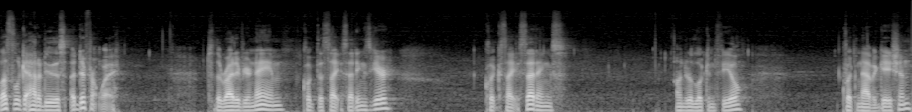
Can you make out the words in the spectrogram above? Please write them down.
Let's look at how to do this a different way. To the right of your name, click the Site Settings gear, click Site Settings, under Look and Feel, click Navigation.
